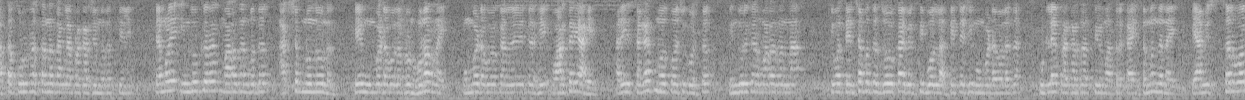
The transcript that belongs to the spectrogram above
आता पूरग्रस्तांना चांगल्या प्रकारची मदत केली. त्यामुळे इंदूरकर महाराजांबद्दल आक्षेप नोंदवणं हे मुंबई डबोलाकडून होणार नाही. मुंबई डबोलकर हे वारकरी आहेत. आणि सगळ्यात महत्वाची गोष्ट इंदुरीकर महाराजांना किंवा त्यांच्याबद्दल जो काय व्यक्ती बोलला त्याच्याशी मुंबई डबोलाचा कुठल्याही प्रकारचा ती मात्र काही संबंध नाही. हे आम्ही सर्व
